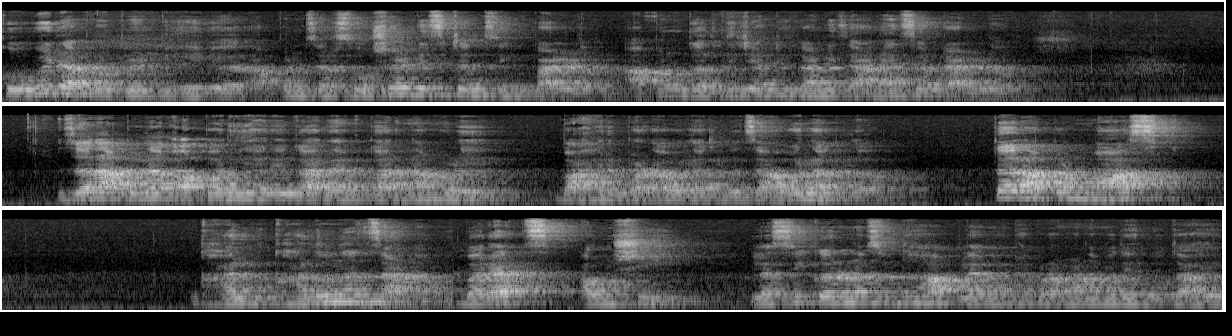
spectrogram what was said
कोविड अप्रोप्रिएट बिहेवियर आपण जर सोशल डिस्टन्सिंग पाळलं आपण गर्दीच्या ठिकाणी जाण्याचं टाळलं जर आपल्या अपरिहार्य कार्या कारणामुळे बाहेर पडावं लागलं जावं लागलं तर आपण मास्क घाल घालूनच जाणं. बऱ्याच अंशी लसीकरणसुद्धा आपल्या मोठ्या प्रमाणामध्ये होत आहे.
